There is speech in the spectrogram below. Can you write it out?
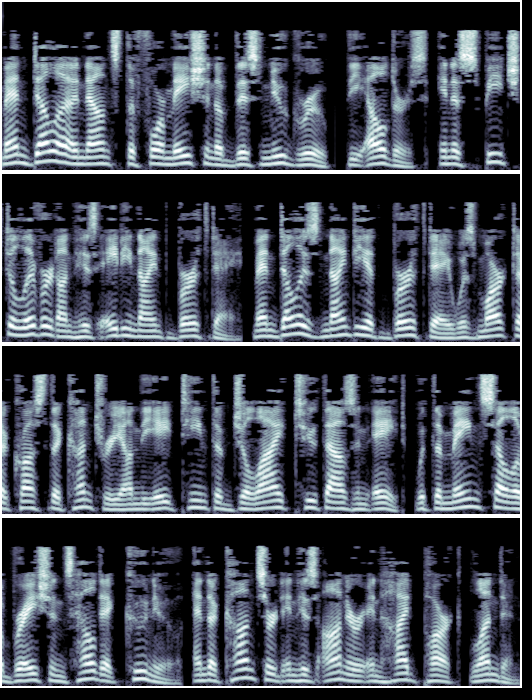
Mandela announced the formation of this new group, the Elders, in a speech delivered on his 89th birthday. Mandela's 90th birthday was marked across the country on 18 July 2008, with the main celebrations held at Qunu, and a concert in his honour in Hyde Park, London.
